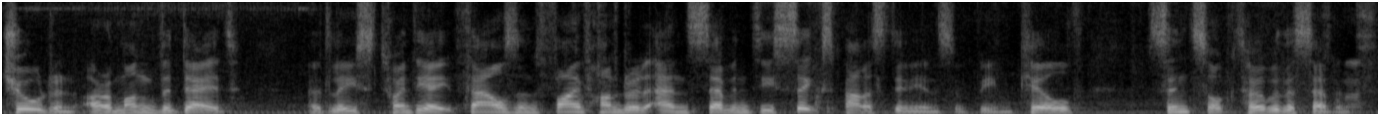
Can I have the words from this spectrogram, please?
Children are among the dead. At least 28,576 Palestinians have been killed since October the 7th.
